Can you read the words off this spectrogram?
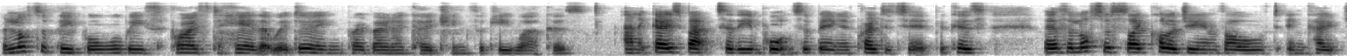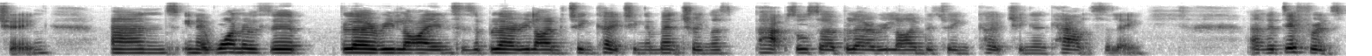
A lot of people will be surprised to hear that we're doing pro bono coaching for key workers. And it goes back to the importance of being accredited because there's a lot of psychology involved in coaching. And, you know, one of the blurry lines, there's a blurry line between coaching and mentoring. There's perhaps also a blurry line between coaching and counselling. And the difference,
